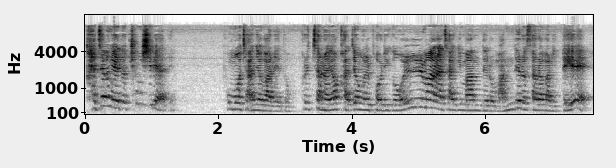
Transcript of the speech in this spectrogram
가정에도 충실해야 돼요. 부모 자녀 간에도 그렇잖아요. 가정을 버리고 얼마나 자기 마음대로 마음대로 살아가는 때에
